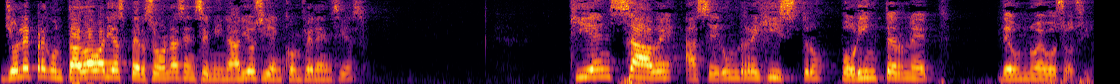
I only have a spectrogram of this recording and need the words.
Yo le he preguntado a varias personas en seminarios y en conferencias, ¿quién sabe hacer un registro por Internet de un nuevo socio?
